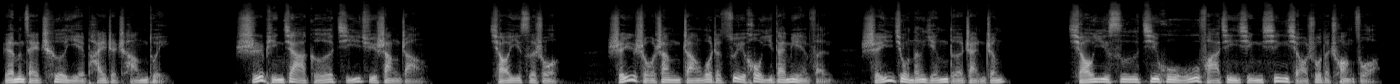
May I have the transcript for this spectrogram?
人们在彻夜排着长队，食品价格急剧上涨。乔伊斯说：“谁手上掌握着最后一袋面粉，谁就能赢得战争。”乔伊斯几乎无法进行新小说的创作，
